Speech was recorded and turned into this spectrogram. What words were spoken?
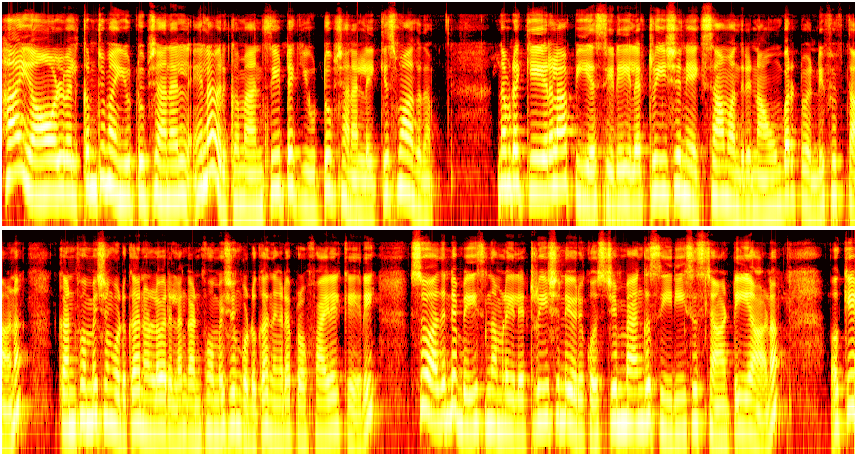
Hi all welcome to my YouTube channel എല്ലാവർക്കും ആൻസി ടെക് യൂട്യൂബ് ചാനലിലേക്ക് സ്വാഗതം. നമ്മുടെ കേരള പി എസ് സിയുടെ ഇലക്ട്രീഷ്യൻ എക്സാം വന്നിട്ട് നവംബർ ട്വന്റി ഫിഫ്ത്ത് ആണ്. കൺഫർമേഷൻ കൊടുക്കാനുള്ളവരെല്ലാം കൺഫർമേഷൻ കൊടുക്കുക നിങ്ങളുടെ പ്രൊഫൈലിൽ കയറി സോ അതിന്റെ ബേസ് നമ്മൾ ഇലക്ട്രീഷ്യന്റെ ഒരു ക്വസ്റ്റ്യൻ ബാങ്ക് സീരീസ് സ്റ്റാർട്ട് ചെയ്യുകയാണ് ഓക്കെ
